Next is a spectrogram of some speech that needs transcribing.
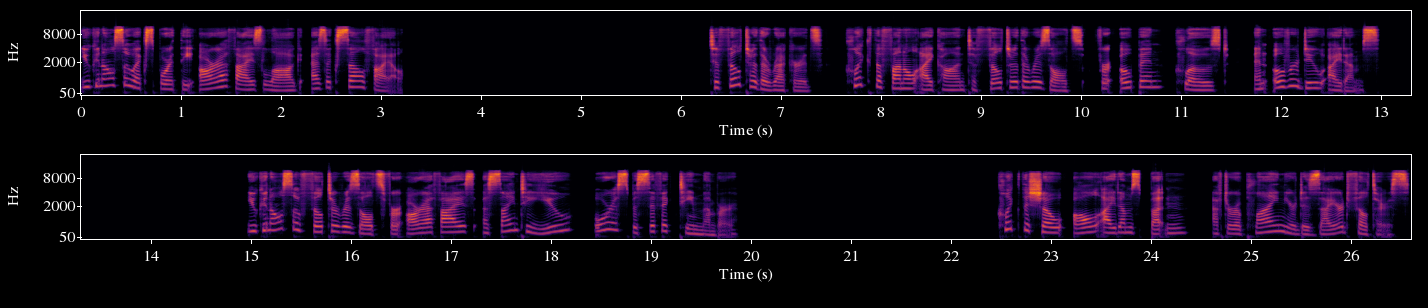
you can also export the RFI's log as Excel file. To filter the records, click the funnel icon to filter the results for open, closed, and overdue items. You can also filter results for RFIs assigned to you or a specific team member. Click the Show All Items button after applying your desired filters.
